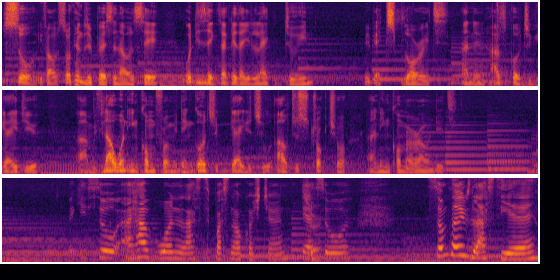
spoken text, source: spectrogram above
So if I was talking to the person, I would say, What is it exactly that you like doing? Maybe explore it and then ask God to guide you. Um, if you now want income from it, then God should guide you to how to structure an income around it. Okay, so I have one last personal question. Yeah, Sure. so sometimes last year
